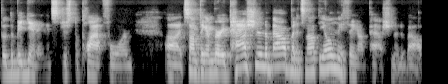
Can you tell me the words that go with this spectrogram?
the, the beginning, it's just the platform. Uh, it's something I'm very passionate about, but it's not the only thing I'm passionate about.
